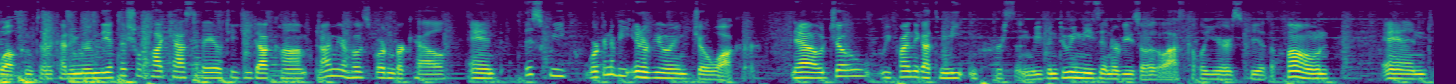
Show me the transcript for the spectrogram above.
Welcome to the Cutting Room, the official podcast of AOTG.com, and I'm your host, Gordon Burkell. And this week, we're going to be interviewing Joe Walker. Now, Joe, we finally got to meet in person. We've been doing these interviews over the last couple years via the phone, and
